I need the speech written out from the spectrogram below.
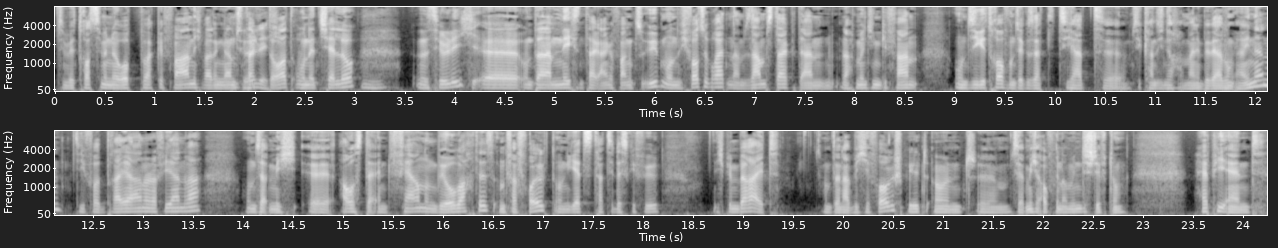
sind wir trotzdem in den Europapark gefahren. Ich war den ganzen Natürlich. Tag dort ohne Cello. Mhm natürlich, äh, und dann am nächsten Tag angefangen zu üben und mich vorzubereiten. Am Samstag dann nach München gefahren und sie getroffen. Und sie hat gesagt, sie hat, äh, sie kann sich noch an meine Bewerbung erinnern, die vor drei Jahren oder vier Jahren war. Und sie hat mich äh, aus der Entfernung beobachtet und verfolgt. Und jetzt hat sie das Gefühl, ich bin bereit. Und dann habe ich ihr vorgespielt und ähm, sie hat mich aufgenommen in die Stiftung. Happy End.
